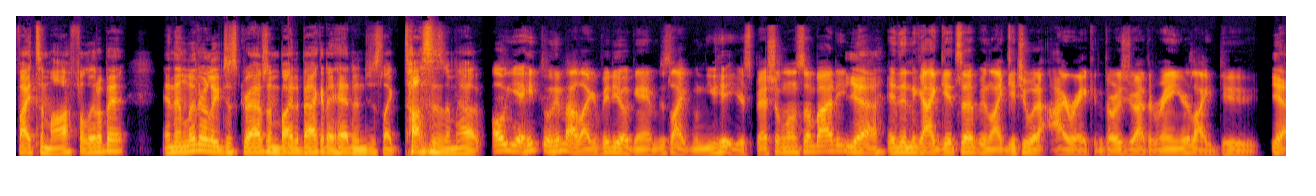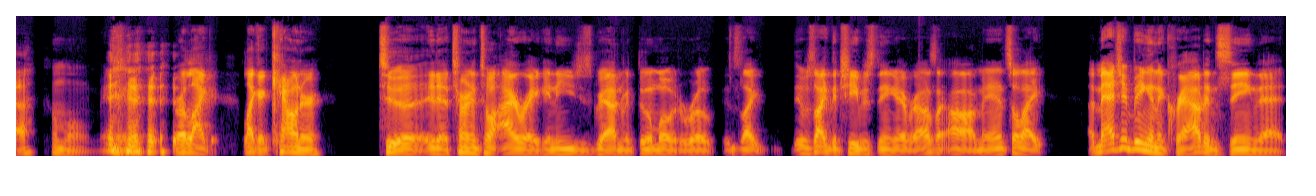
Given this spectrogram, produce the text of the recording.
fights him off a little bit, and then literally just grabs him by the back of the head and just like tosses him out. Oh yeah, he threw him out like a video game. It's like when you hit your special on somebody, Yeah, and then the guy gets up and like gets you with an eye rake and throws you out the ring. You're like, dude, yeah, come on, man. or like like a counter to a, it turned into an eye rake, and then you just grabbed him and threw him over the rope. It's like it was like the cheapest thing ever. I was like, oh man. So like, imagine being in a crowd and seeing that,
